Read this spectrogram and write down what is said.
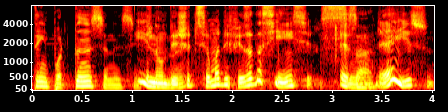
tem importância nesse sentido. E não né? deixa de ser uma defesa da ciência. Sim. Exato. É isso.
